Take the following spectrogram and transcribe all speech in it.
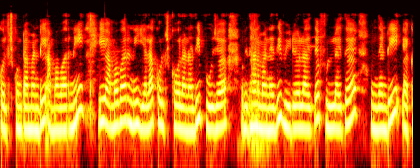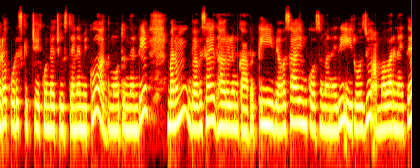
కొలుచుకుంటామండి అమ్మవారిని. ఈ అమ్మవారిని ఎలా కొలుచుకోవాలన్నది పూజ విధానం అనేది వీడియోలో అయితే ఫుల్ అయితే ఉందండి. ఎక్కడ కూడా స్కిప్ చేయకుండా చూస్తేనే మీకు అర్థమవుతుందండి. మనం వ్యవసాయదారులం కాబట్టి ఈ వ్యవసాయం కోసం అనేది ఈరోజు అమ్మవారిని అయితే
